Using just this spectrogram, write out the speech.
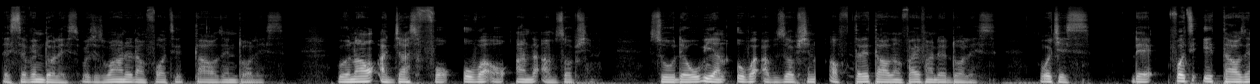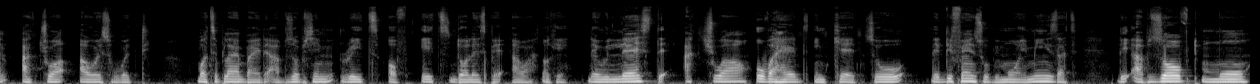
the $7, which is $140,000. We'll now adjust for over or under absorption. So there will be an over absorption of $3,500, which is the 48,000 actual hours worked multiplied by the absorption rate of $8 per hour. Okay, then we less the actual overhead incurred. So the difference will be more. It means that they absorbed more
